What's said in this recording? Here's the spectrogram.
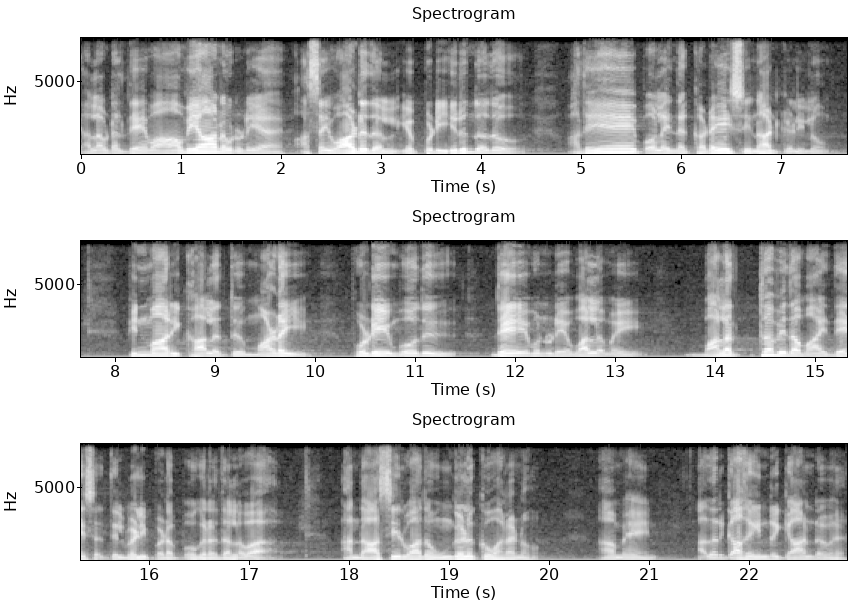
அல்லாவிட்டால் தேவ ஆவியானவருடைய அசைவாடுதல் எப்படி இருந்ததோ அதே போல் இந்த கடைசி நாட்களிலும் பின்மாறி காலத்து மழை பொழியும் போது தேவனுடைய வல்லமை பலத்த விதமாய் தேசத்தில் வெளிப்பட போகிறது அல்லவா அந்த ஆசீர்வாதம் உங்களுக்கும் வரணும். ஆமேன். அதற்காக இன்றைக்கு ஆண்டவர்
